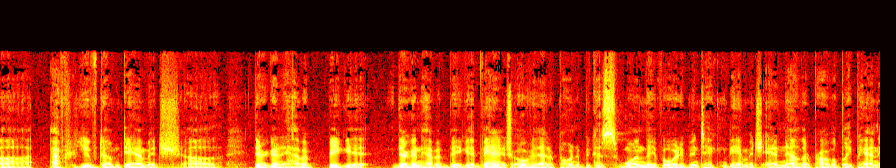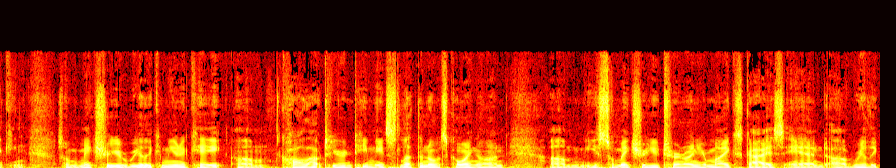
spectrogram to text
uh, after you've done damage uh, they're going to have a big they're going to have a big advantage over that opponent because one they've already been taking damage and now they're probably panicking so make sure you really communicate um, call out to your teammates let them know what's going on um, so make sure you turn on your mics, guys, and uh, really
